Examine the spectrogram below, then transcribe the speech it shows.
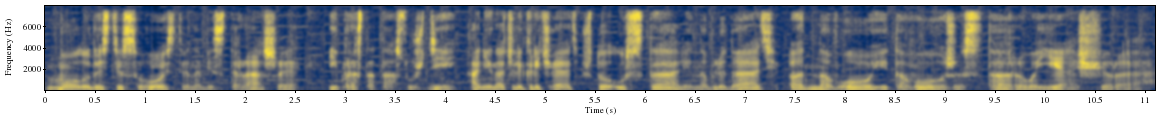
Молодости свойственно бесстрашие и простота суждений. Они начали кричать, что устали наблюдать одного и того же старого ящера,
